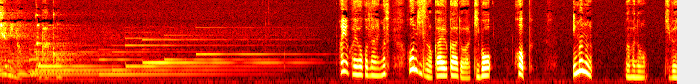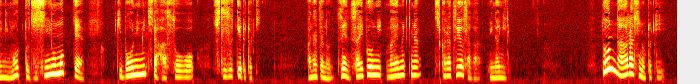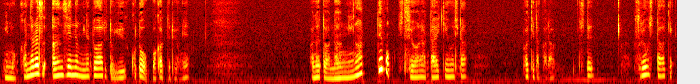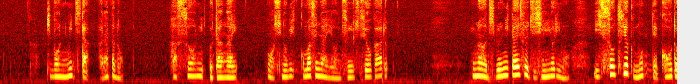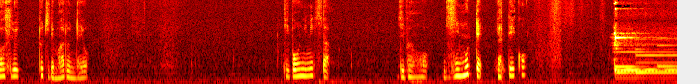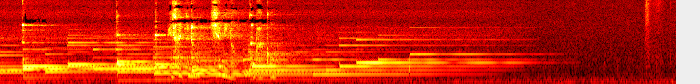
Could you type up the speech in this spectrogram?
趣味の小箱はい、おはようございます。本日のカエルカードは希望、ホープ。今のままの自分にもっと自信を持って希望に満ちた発想をし続けるとき、あなたの全細胞に前向きな力強さがみなぎる。どんな嵐の時にも必ず安全な港はあるということを分かってるよね。あなたは何があっても必要な体験をしたわけだから。そしてそれをしたわけ。希望に満ちたあなたの発想に疑いを忍び込ませないようにする必要がある。今は自分に対する自信よりも一層強く持って行動する時でもあるんだよ。希望に満ちた自分を自信持ってやっていこう。美咲の趣味の小箱。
